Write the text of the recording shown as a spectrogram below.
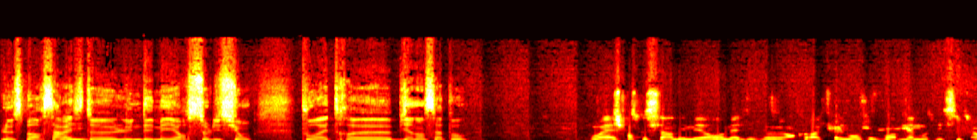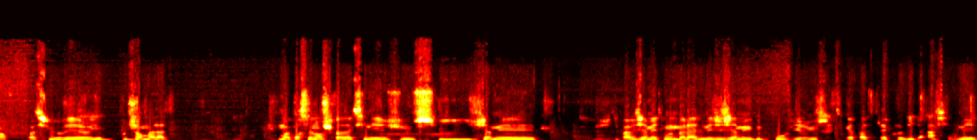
Le sport, ça reste l'une des meilleures solutions pour être bien dans sa peau. Ouais, je pense que c'est un des meilleurs remèdes. Euh, encore actuellement, je vois même au Mexique, hein, faut pas se leurrer, euh, il y a beaucoup de gens malades. Moi personnellement, je suis pas vacciné, je suis jamais, je dis pas jamais être malade, mais j'ai jamais eu de gros virus, c'est capable de la Covid affirmé,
